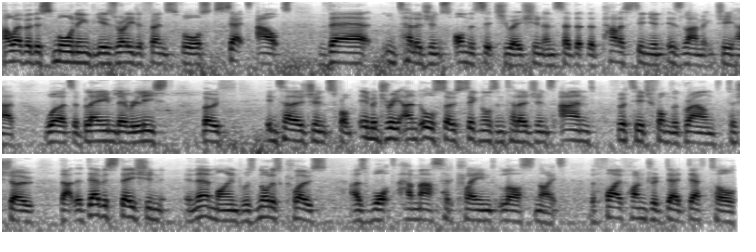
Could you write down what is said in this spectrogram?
However, this morning the Israeli Defense Force set out their intelligence on the situation and said that the Palestinian Islamic Jihad were to blame. They released both intelligence from imagery and also signals intelligence and footage from the ground to show that the devastation in their mind was not as close as what Hamas had claimed last night. The 500 dead death toll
